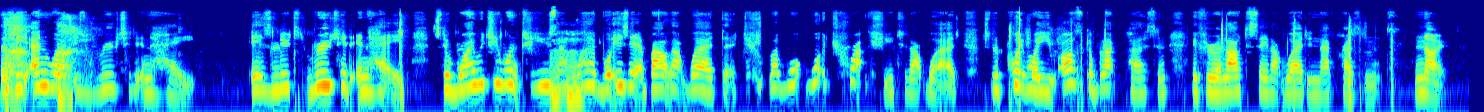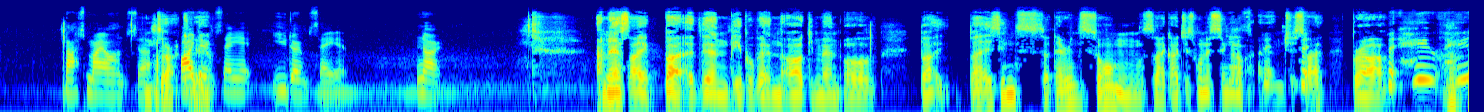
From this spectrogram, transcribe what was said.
that the N word is rooted in hate. It is rooted in hate. So why would you want to use Mhm. that word? What is it about that word that like what what attracts you to that word to the point where you ask a black person if you're allowed to say that word in their presence? No. That's my answer. Exactly. I don't say it. You don't say it. No. And it's like, but then people put in the argument of, but but it's in they're in songs. Like I just want to sing Yes, it, but- and just but- like, bruh. But who who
